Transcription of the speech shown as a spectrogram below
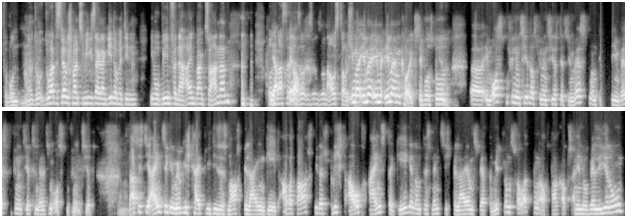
verbunden. Ne? Du, du hattest, glaube ich, mal zu mir gesagt, dann geh doch mit den Immobilien von der einen Bank zur anderen und ja, machst genau. so, so, so, einen Austausch. Immer, immer, immer, immer im Kreuz. Wo du genau äh, im Osten finanziert hast, finanzierst jetzt im Westen und die im Westen finanziert sind, werden jetzt im Osten finanziert. Genau. Das ist die einzige Möglichkeit, wie dieses Nachbeleihen geht. Aber da widerspricht auch eins dagegen und das nennt sich Beleihungswertermittlungsverordnung. Auch da gab es eine Novellierung.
